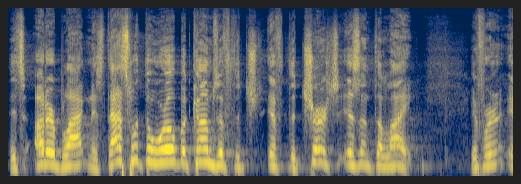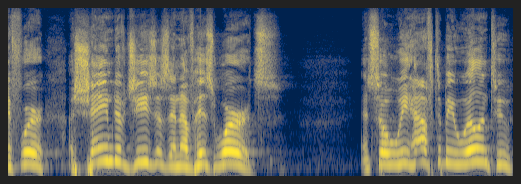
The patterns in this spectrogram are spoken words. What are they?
it's utter blackness. That's what the world becomes if the, if the church isn't the light if we're, if we're ashamed of Jesus and of his words. And so we have to be willing to,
